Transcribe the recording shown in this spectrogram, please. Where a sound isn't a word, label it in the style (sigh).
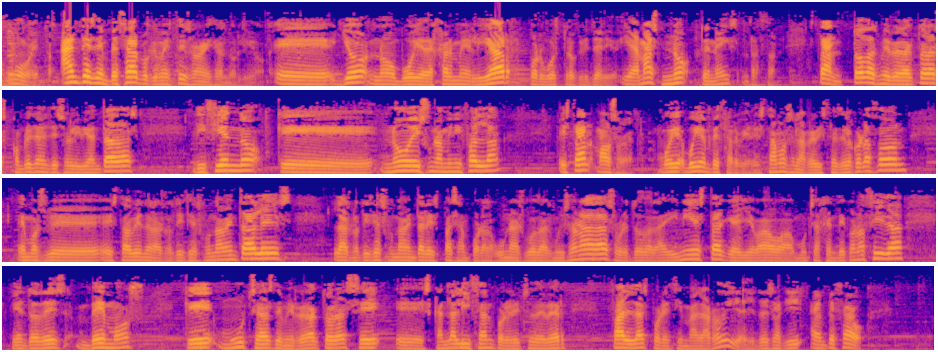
un momento. Antes de empezar, porque me estáis organizando un lío, eh, yo no voy a dejarme liar por vuestro criterio. Y además no tenéis razón. Están todas mis redactoras completamente soliviantadas diciendo que no es una minifalda. Están, vamos a ver, voy, voy a empezar bien. Estamos en las revistas del corazón, hemos eh, estado viendo las noticias fundamentales. Las noticias fundamentales pasan por algunas bodas muy sonadas, sobre todo la de Iniesta, que ha llevado a mucha gente conocida, y entonces vemos que muchas de mis redactoras se eh, escandalizan por el hecho de ver faldas por encima de la rodilla. Y entonces aquí ha empezado,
